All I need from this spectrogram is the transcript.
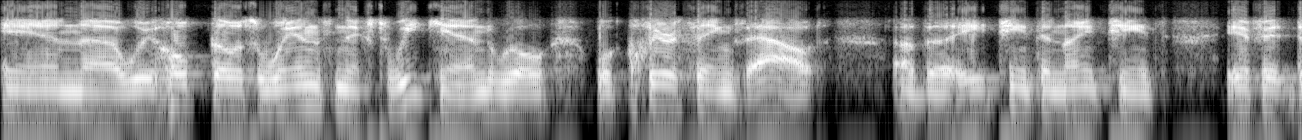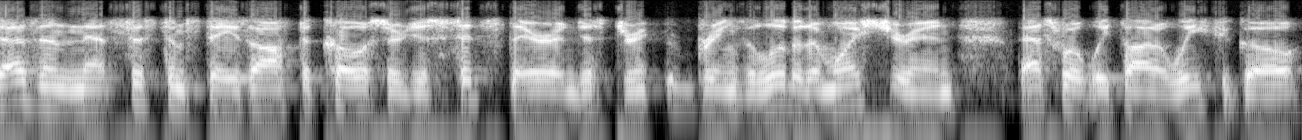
and uh, we hope those wins next weekend will will clear things out of the 18th and 19th. If it doesn't, that system stays off the coast or just sits there and just drink, brings a little bit of moisture in. That's what we thought a week ago.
